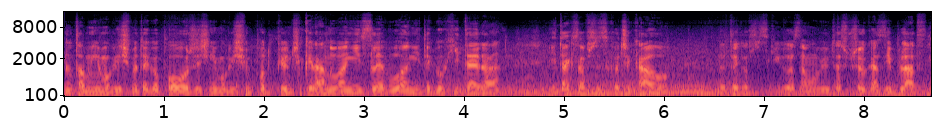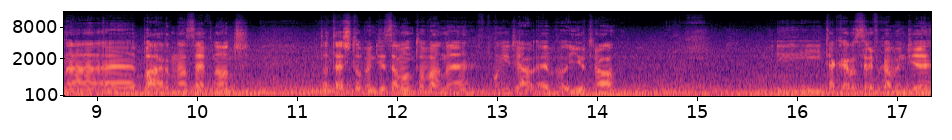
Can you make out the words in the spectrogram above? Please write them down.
No tam nie mogliśmy tego położyć, nie mogliśmy podpiąć kranu ani zlewu, ani tego hitera. I tak to wszystko czekało. Do tego wszystkiego zamówił też przy okazji blat na e, bar na zewnątrz. To też to będzie zamontowane w poniedziałek, e, jutro. Taka rozrywka będzie,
